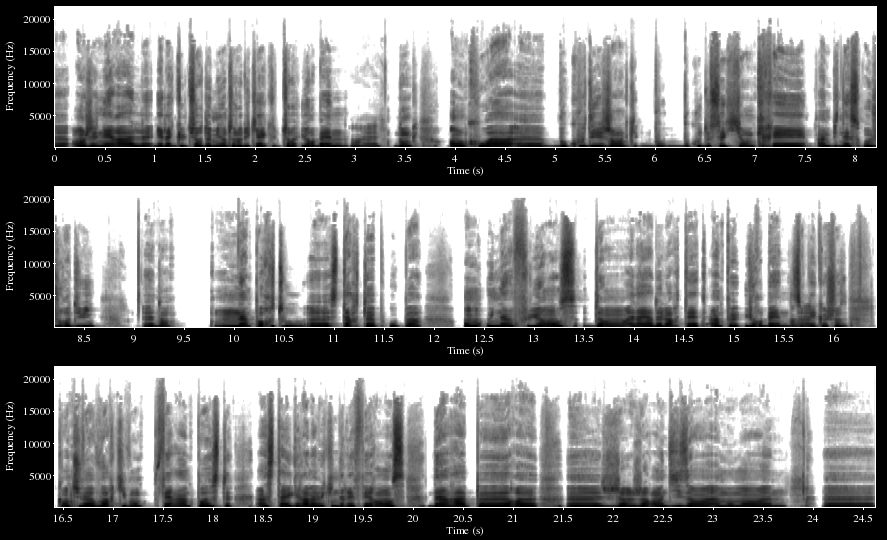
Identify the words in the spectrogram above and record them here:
euh, en général et la Mhm. culture dominante aujourd'hui qui est la culture urbaine. Ouais. Donc, en quoi euh, beaucoup des gens, beaucoup de ceux qui ont créé un business aujourd'hui, dans n'importe où, euh, start-up ou pas, ont une influence dans à l'arrière de leur tête un peu urbaine sur quelque chose. Quand tu vas voir qu'ils vont faire un post Instagram avec une référence d'un rappeur, euh, euh, genre, en disant à un moment, euh,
